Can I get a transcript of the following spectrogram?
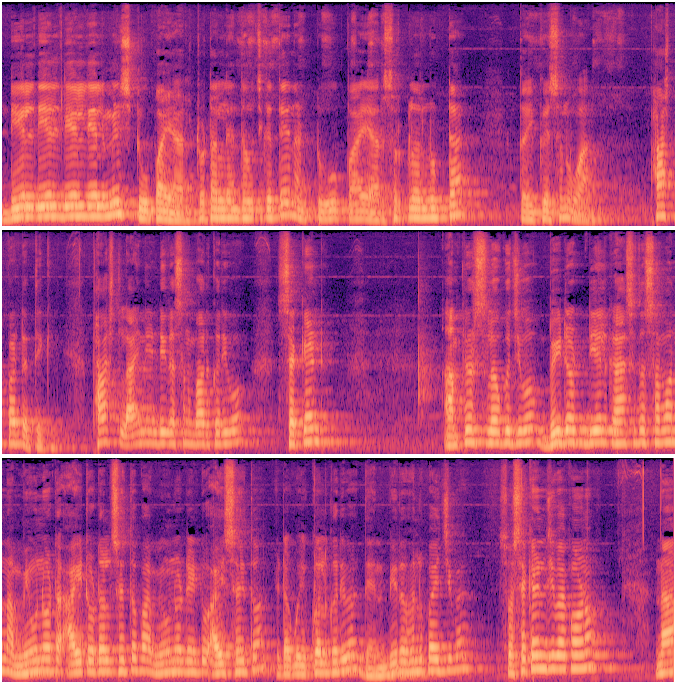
dl dl dl dl means two pi R total length हूँ के ना टू पाई सर्कुलर लुपटा तो इक्वेशन वन फास्ट पार्ट एति फास्ट लाइन इंटीग्रेशन बाहर कर सेकेंड आम्पियर्स लो को जीव. बी डट डीएल क्या सहित सामान? ना म्यू नट आई टोटाल सहित म्यू नट इंटू आई सहित. यहाँ को इक्वाल करवा. देन बी रैल्यू पाई सो सेकेंड जीवा कौन ना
